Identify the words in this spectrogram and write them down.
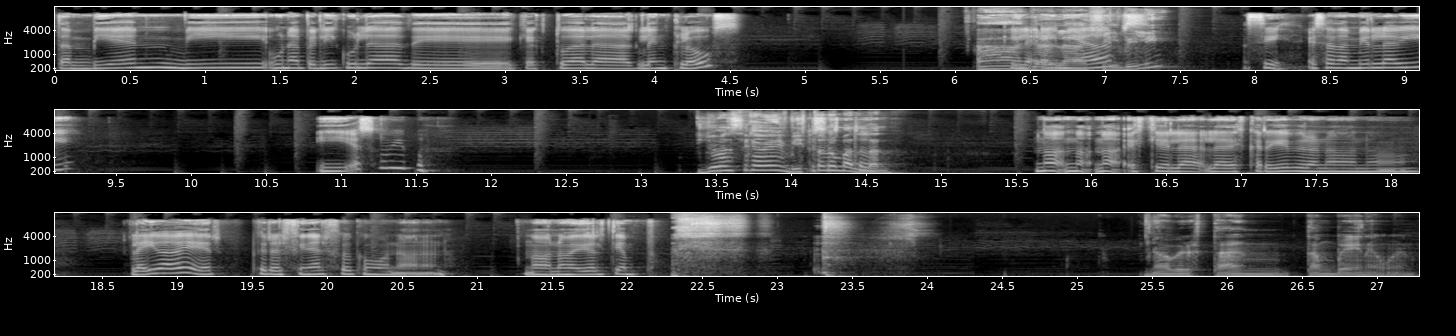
también vi una película de que actúa la Glenn Close. Ah, la, ya, la Hillbilly. Sí, esa también la vi. Y eso vi. Yo pensé que habéis visto No mandan No, no, no, es que la, la, descargué, pero no, no. La iba a ver, pero al final fue como, no, no, no. No, no me dio el tiempo. no, pero es tan, tan buena, weón.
